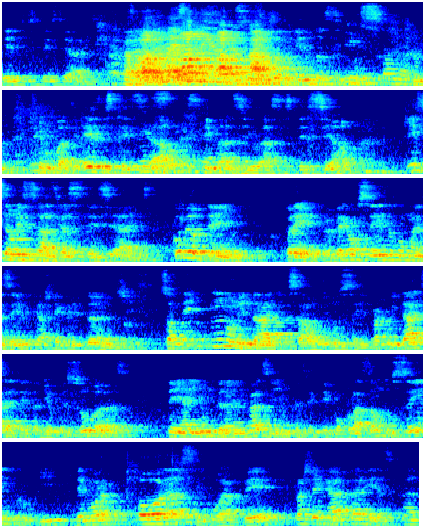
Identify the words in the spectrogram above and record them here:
existenciais. Mais ou menos isso. Tem um vazio existencial e vazio assistencial. Que são esses vazios assistenciais? Como eu tenho prédio, eu vou pegar o centro como um exemplo que acho que é gritante só tem uma unidade de saúde no centro para cuidar de 70 mil pessoas, tem aí um grande vazio. Quer dizer, tem população do centro que demora horas, se for a pé, para chegar até esta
